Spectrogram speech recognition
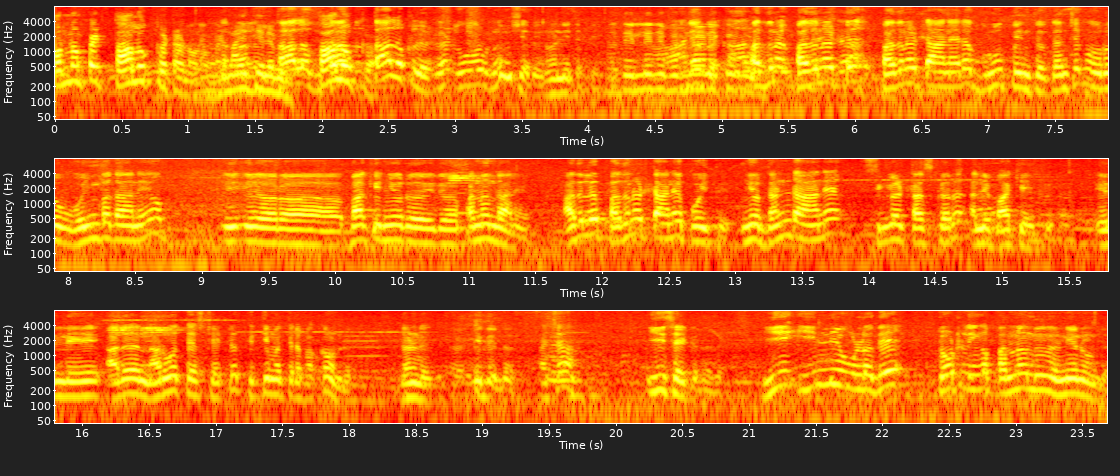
ಪೊನ್ನಂಪೇಟ್ ತಾಲೂಕು ಕಟ್ಟಣ ತಾಲೂಕು ತಾಲೂಕು ನಿಮಿಷ ರೀ ನೋಡಿ പതിനെട്ട് പതിനെട്ട് ആനയുടെ ഗ്രൂപ്പ് ഇന്ന് വെച്ചാൽ ഒരു ഒമ്പത് ആനയോ ഈ- ഈ ഒരു ബാക്കി ഇഞ്ഞൊരു ಇದು ಪನ್ನೊಂದು ಆನೆ ಅದ್ರಲ್ಲಿ ಪದಿನೆಟ್ಟು ಆನೆ ಹೋಯ್ತು ನೀವು ದಂಡ ಆನೆ ಸಿಂಗಲ್ ಟಾಸ್ಕರ್ ಅಲ್ಲಿ ಬಾಕಿ ಆಯ್ತು ಎಲ್ಲಿ ಅದು ನಲ್ವತ್ತು ಎಸ್ಟೇಟ್ ತಿತ್ತಿಮತ್ತಿರ ಪಕ್ಕ ಉಂಟು ದಂಡ ಇದು ಆಚಾ ಈ ಸೈಡ್ ಇರೋದು. ಈ ಇಲ್ಲಿ ಉಳ್ಳದೆ ಟೋಟಲ್ ಈಗ ಪನ್ನೊಂದು ನೀನುಂಟು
